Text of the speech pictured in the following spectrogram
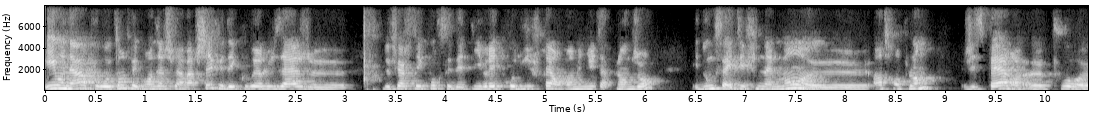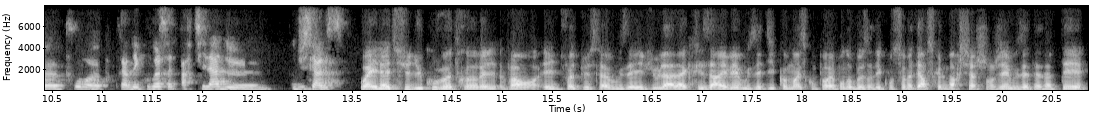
Et on a pour autant fait grandir le supermarché, fait découvrir l'usage de faire ses courses et d'être livré de produits frais en 20 minutes à plein de gens. Et donc, ça a été finalement un tremplin, j'espère, pour, pour, pour, faire découvrir cette partie-là de, du service. Ouais, et là-dessus, du coup, votre. Enfin, et une fois de plus, là, vous avez vu la, la crise arriver, vous vous êtes dit comment est-ce qu'on peut répondre aux besoins des consommateurs parce que le marché a changé, vous êtes adapté,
